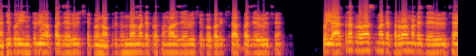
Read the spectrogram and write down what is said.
આજે કોઈ ઇન્ટરવ્યુ આપવા જરૂર છે? કોઈ નોકરી ધંધા માટે પ્રથમવાર જરૂર છે? કોઈ પરીક્ષા આપવા જરૂર છે? કોઈ યાત્રા પ્રવાસ માટે ફરવા માટે જરૂરી છે?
